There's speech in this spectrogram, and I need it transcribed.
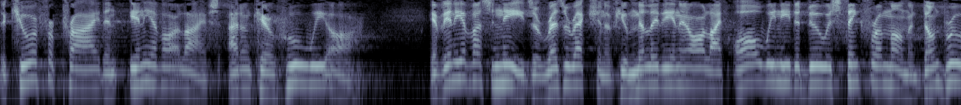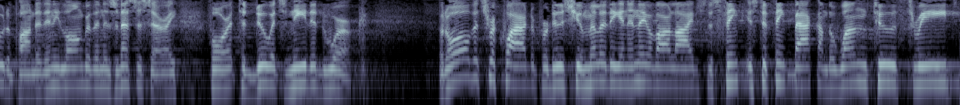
The cure for pride in any of our lives, I don't care who we are, if any of us needs a resurrection of humility in our life, all we need to do is think for a moment. Don't brood upon it any longer than is necessary for it to do its needed work. But all that's required to produce humility in any of our lives to think, is to think back on the one, two, three,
